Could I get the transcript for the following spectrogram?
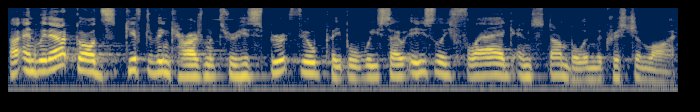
Uh, and without God's gift of encouragement through his spirit filled people, we so easily flag and stumble in the Christian life.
